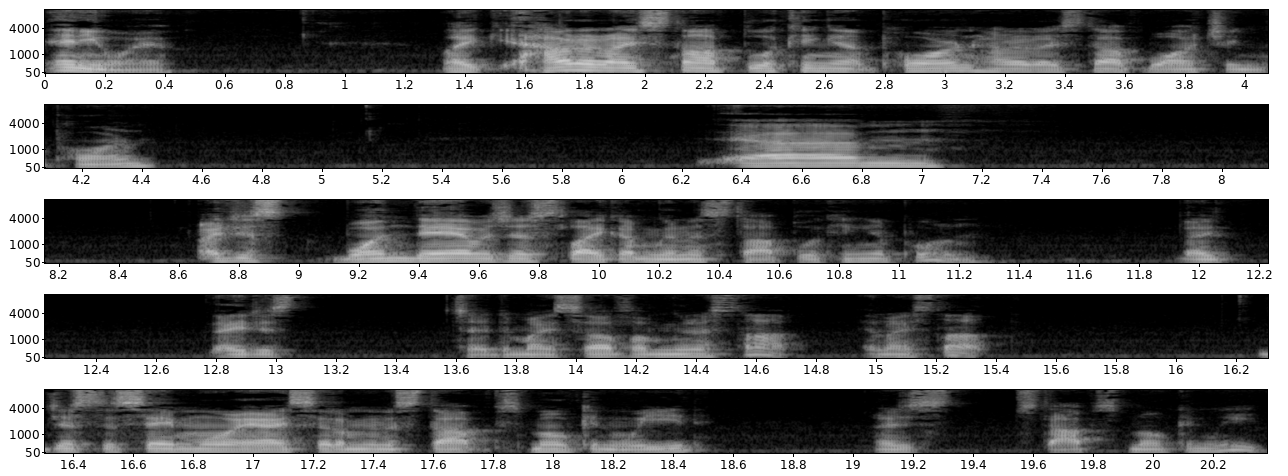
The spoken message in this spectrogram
Anyway, like how did i stop looking at porn how did i stop watching porn um i just one day i was just like i'm gonna stop looking at porn Like, i just said to myself i'm gonna stop and i stopped just the same way i said i'm gonna stop smoking weed i just stopped smoking weed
